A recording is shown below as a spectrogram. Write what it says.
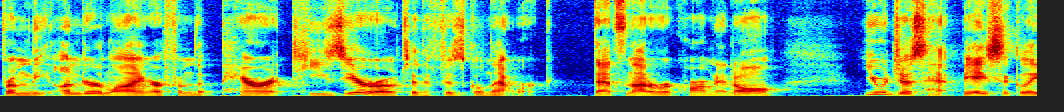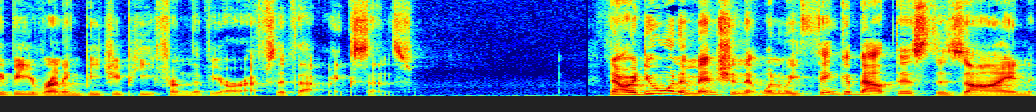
from the underlying or from the parent T0 to the physical network. That's not a requirement at all. You would just basically be running BGP from the VRFs, if that makes sense. Now, I do want to mention that when we think about this design,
